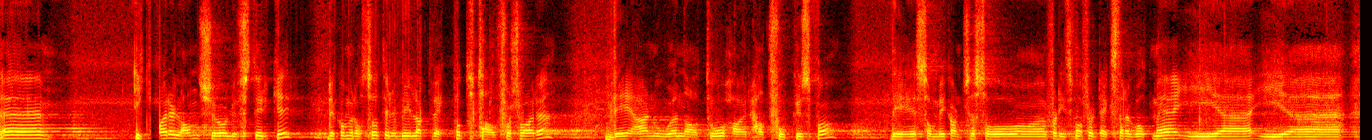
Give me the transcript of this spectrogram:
Eh, ikke bare land, sjø og luftstyrker. Det kommer også til å bli lagt vekt på totalforsvaret. Det er noe Nato har hatt fokus på. Det som vi kanskje så, for de som har fulgt ekstra godt med i, eh, i eh,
